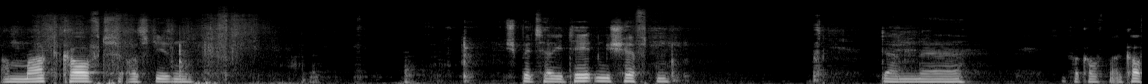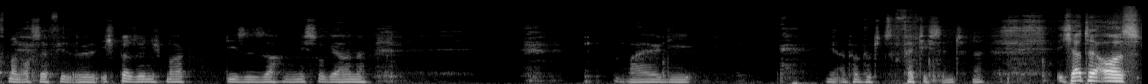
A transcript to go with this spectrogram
am Markt kauft aus diesen Spezialitätengeschäften, dann äh, verkauft man, kauft man auch sehr viel Öl. Ich persönlich mag diese Sachen nicht so gerne, weil die mir einfach wirklich zu fettig sind. Ne? Ich hatte aus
